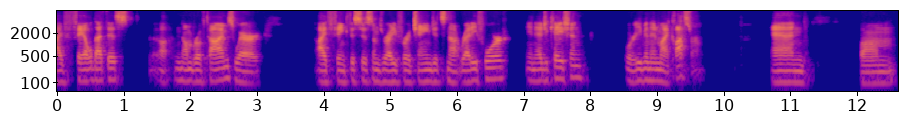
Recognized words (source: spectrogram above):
I've failed at this a uh, number of times where I think the system's ready for a change it's not ready for in education or even in my classroom. And um,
